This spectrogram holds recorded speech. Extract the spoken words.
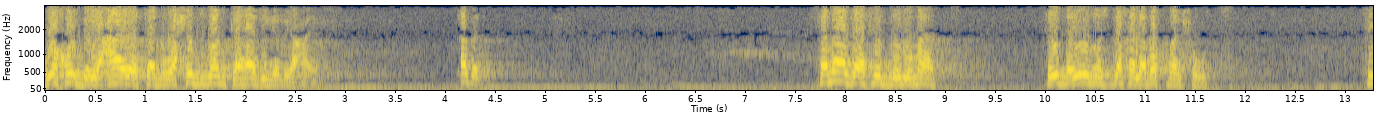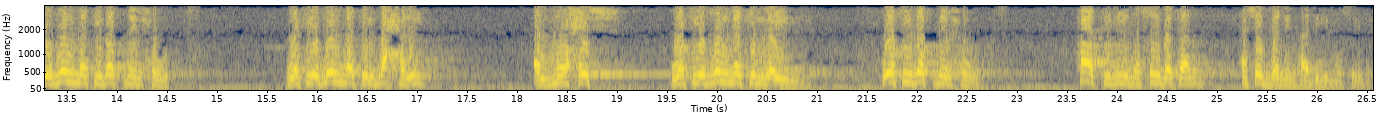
وخذ رعاية وحفظا كهذه الرعاية. أبدا. فنادى في الظلمات. سيدنا يونس دخل بطن الحوت. في ظلمة بطن الحوت. وفي ظلمة البحر الموحش. وفي ظلمة الليل. وفي بطن الحوت. هات لي مصيبة أشد من هذه المصيبة.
